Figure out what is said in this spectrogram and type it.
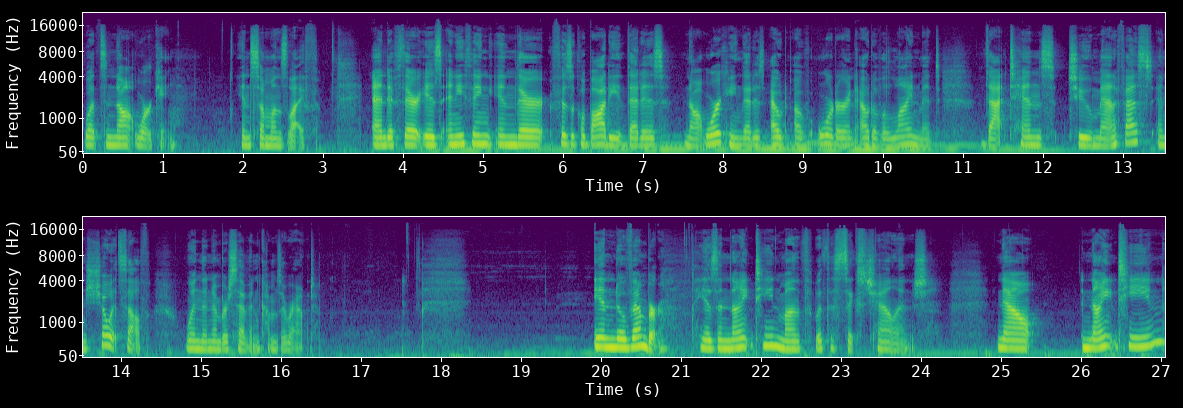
what's not working in someone's life. And if there is anything in their physical body that is not working, that is out of order and out of alignment, that tends to manifest and show itself when the number seven comes around. In November, he has a 19 month with a six challenge. Now, 19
